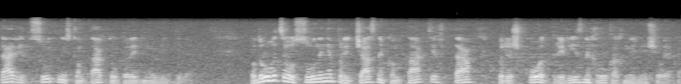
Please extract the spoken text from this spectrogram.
та відсутність контакту у передньому відділі. По-друге, це усунення передчасних контактів та перешкод при різних рухах нижньої щелепи,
